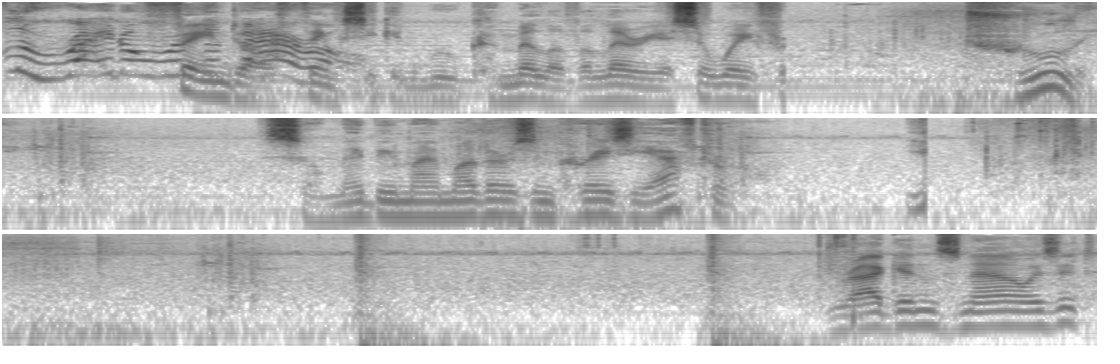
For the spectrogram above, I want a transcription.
flew right over the Faendal barrel. thinks he can woo Camilla Valerius away from... Truly? So maybe my mother isn't crazy after all. You... Dragons now, is it?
